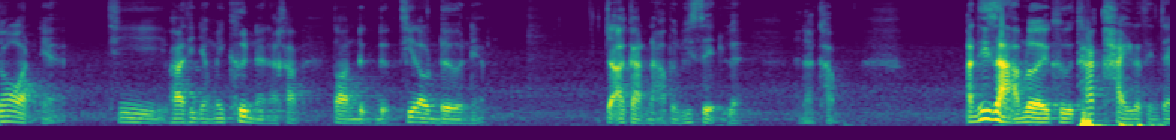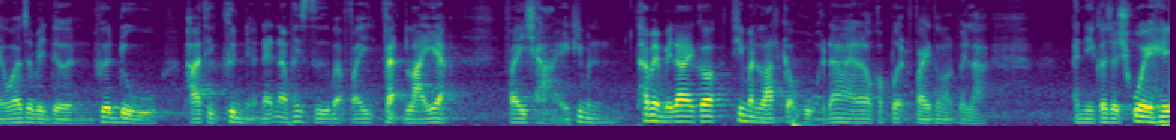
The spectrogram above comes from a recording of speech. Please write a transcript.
ยอดเนี่ยที่พระอาทิตย์ยังไม่ขึ้นนะครับ ตอนดึกๆที่เราเดินเนี่ยจะอากาศหนาวเป็นพิเศษเลยนะครับ อันที่ 3 เลยคือถ้าใครตัดสินใจว่าจะไปเดินเพื่อดูพระอาทิตย์ขึ้นเนี่ยแนะนำให้ซื้อแบบไฟflashlight อะไฟฉายที่มันถ้าเป็นไม่ได้ก็ที่มันรัดกับหัวได้แล้วเราก็เปิดไฟตลอดเวลา อันนี้ก็จะช่วยให้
